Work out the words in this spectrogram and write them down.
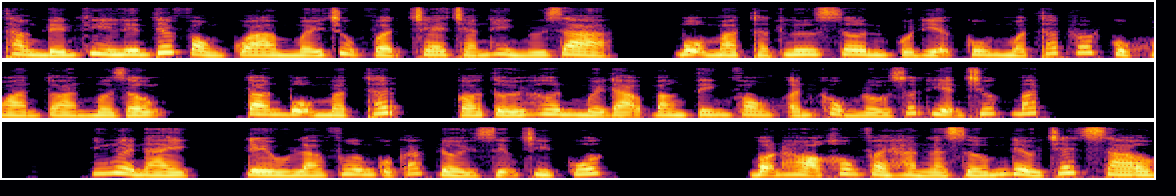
Thẳng đến khi liên tiếp vòng qua mấy chục vật che chắn hình núi giả, bộ mặt thật lư sơn của địa cung mật thất rốt cục hoàn toàn mở rộng, toàn bộ mật thất có tới hơn 10 đạo băng tinh phong ấn khổng lồ xuất hiện trước mắt. Những người này đều là vương của các đời diễm tri quốc. Bọn họ không phải hẳn là sớm đều chết sao,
